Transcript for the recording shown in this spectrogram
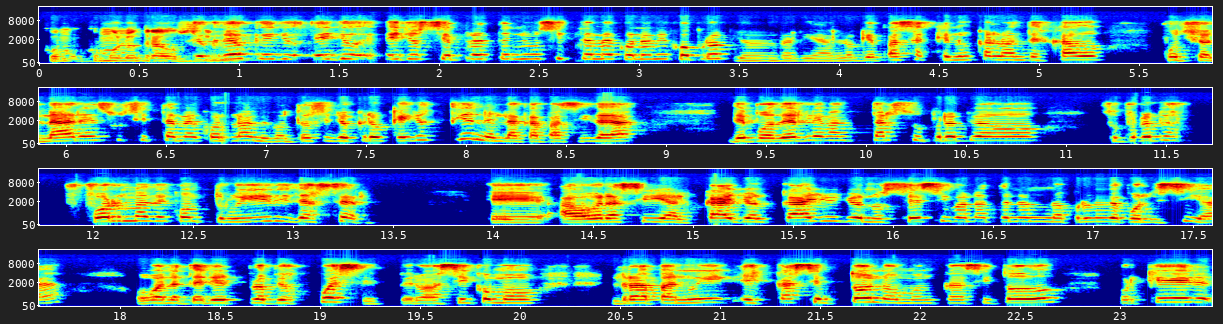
cómo, ¿Cómo lo traducimos? Yo creo que ellos, ellos, ellos siempre han tenido un sistema económico propio, en realidad. Lo que pasa es que nunca lo han dejado funcionar en su sistema económico. Entonces yo creo que ellos tienen la capacidad de poder levantar su, propio, su propia forma de construir y de hacer. Eh, ahora sí, al callo, al callo, yo no sé si van a tener una propia policía, o van a tener propios jueces, pero así como Rapa Nui es casi autónomo en casi todo, ¿por qué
